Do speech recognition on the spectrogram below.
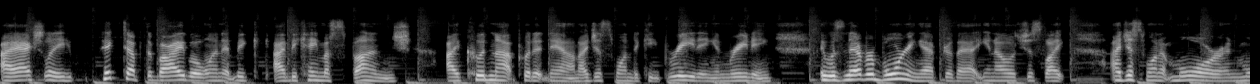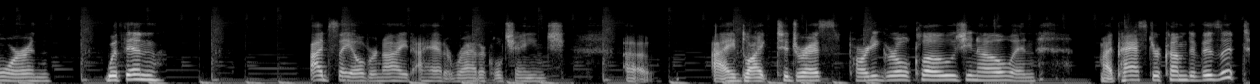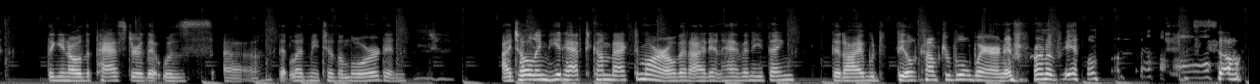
I actually picked up the Bible and it be- I became a sponge. I could not put it down. I just wanted to keep reading and reading. It was never boring after that. You know, it's just like I just wanted more and more. And within, I'd say overnight, I had a radical change. Uh, I'd like to dress party girl clothes, you know, and my pastor come to visit. The you know the pastor that was uh, that led me to the Lord, and I told him he'd have to come back tomorrow. That I didn't have anything that I would feel comfortable wearing in front of him. So,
